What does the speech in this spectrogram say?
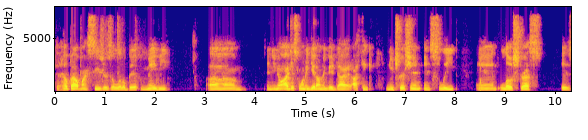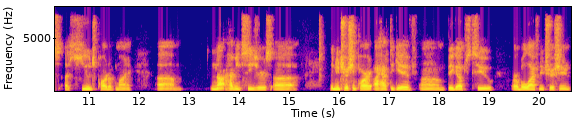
to help out my seizures a little bit, maybe. Um, and you know, I just want to get on a good diet. I think nutrition and sleep and low stress is a huge part of my um, not having seizures. Uh, the nutrition part, I have to give um, big ups to Herbalife Nutrition.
